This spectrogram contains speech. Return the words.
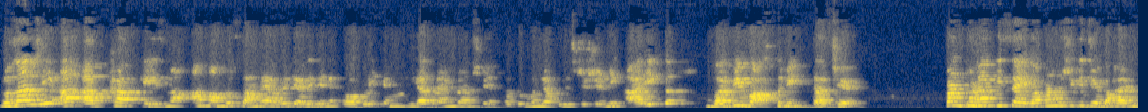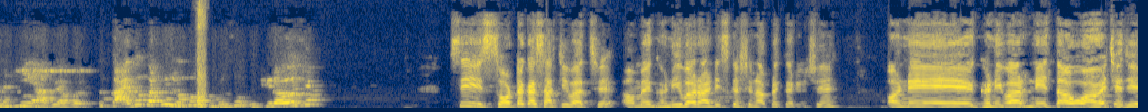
રોઝાનજી, આ આખા કેસમાં આ મામલો સામે આવ્યો ત્યારે જેને ખબર પડી કે મહિલા ક્રાઇમ બ્રાન્ચની અથવા તો મહિલા પોલીસ સ્ટેશનની આ એક વર્ગી વાસ્તવિકતા છે. પણ ઘણા કિસ્સા એવા પણ હશે કે જે બહાર નહીં આવ્યા હોય. તો કાયદો પરથી લોકોનો ભરોસો ઉઠી રહ્યો છે? સી સો ટકા સાચી વાત છે. અમે ઘણીવાર આ ડિસ્કશન આપણે કર્યું છે. અને ઘણીવાર નેતાઓ આવે છે જે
